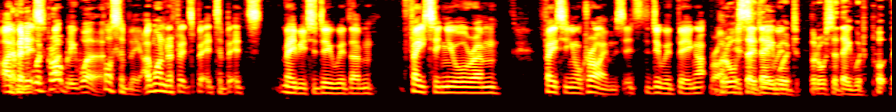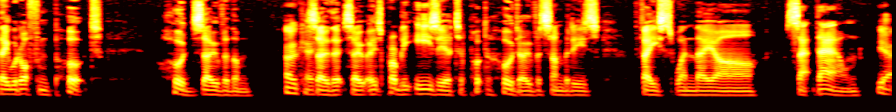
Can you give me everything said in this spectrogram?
I, bet mean, it would probably work. Possibly. I wonder if it's it's a bit it's maybe to do with um facing your um facing your crimes. It's to do with being upright. but also they with- would but also they would put they would often put hoods over them okay. so that so it's probably easier to put a hood over somebody's face when they are sat down Yeah.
